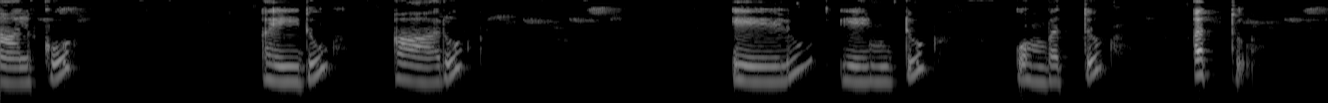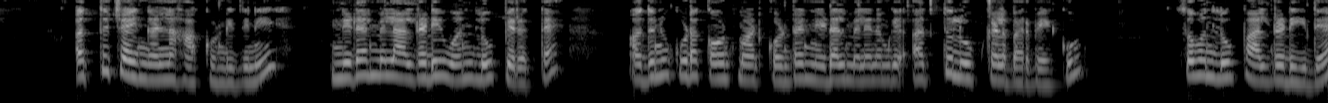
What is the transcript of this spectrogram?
ನಾಲ್ಕು ಐದು, ಆರು, ಏಳು, ಎಂಟು, ಒಂಬತ್ತು, ಹತ್ತು. ಹತ್ತು ಚೈನ್ಗಳನ್ನ ಹಾಕ್ಕೊಂಡಿದ್ದೀನಿ ನಿಡಲ್ ಮೇಲೆ ಆಲ್ರೆಡಿ ಒಂದು ಲೂಪ್ ಇರುತ್ತೆ. ಅದನ್ನು ಕೂಡ ಕೌಂಟ್ ಮಾಡಿಕೊಂಡ್ರೆ ನಿಡಲ್ ಮೇಲೆ ನಮಗೆ ಹತ್ತು ಲೂಪ್ಗಳು ಬರಬೇಕು. ಸೊ ಒಂದು ಲೂಪ್ ಆಲ್ರೆಡಿ ಇದೆ.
